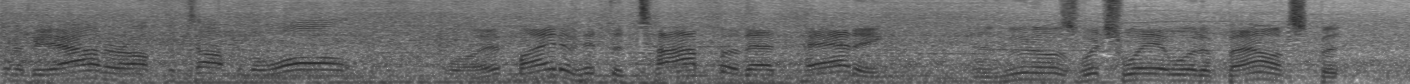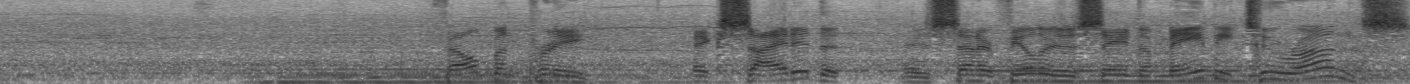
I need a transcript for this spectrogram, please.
going to be out or off the top of the wall. Well, it might have hit the top of that padding, and who knows which way it would have bounced, but Feldman pretty excited that his center fielder just saved him maybe two runs.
